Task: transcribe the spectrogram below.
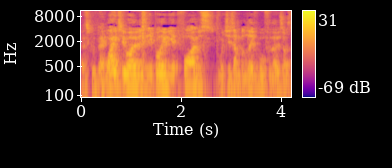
That's a good bet. Way two overs, and you're probably going to get fives, which is unbelievable for those odds.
